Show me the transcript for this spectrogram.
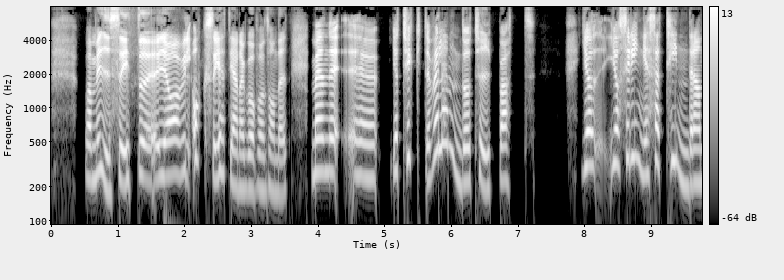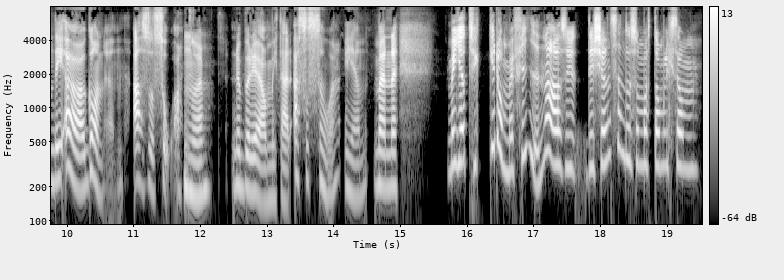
vad mysigt. Jag vill också jättegärna gå på en sån dejt. Men eh, jag tyckte väl ändå typ att jag, jag ser inget så tindrande i ögonen. Alltså så. Nej. Nu börjar jag om mitt här, alltså så igen. Men, men jag tycker de är fina. Alltså, det känns ändå som att de liksom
